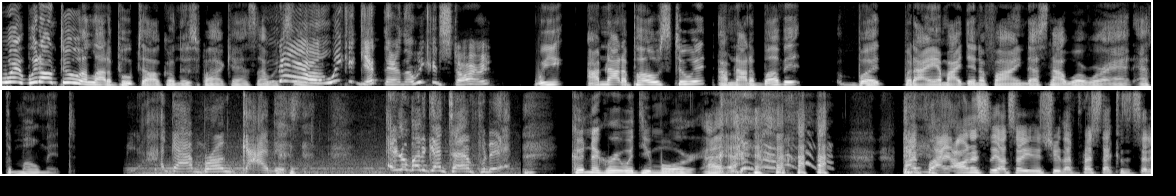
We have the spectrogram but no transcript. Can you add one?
we we don't do a lot of poop talk on this podcast. I would No, say we could get there though. We could start. we. I'm not opposed to it. I'm not above it, but but I am identifying that's not where we're at at the moment. I got bronchitis. Ain't nobody got time for that. Couldn't agree with you more. I, I, I honestly, I'll tell you the truth. I pressed that because it said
